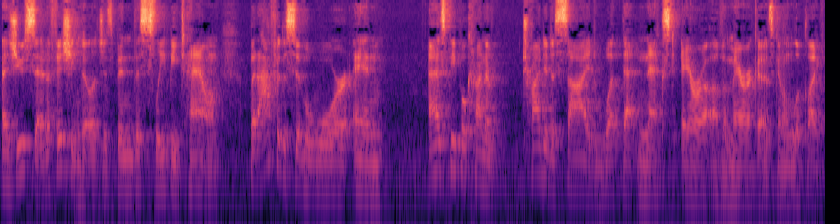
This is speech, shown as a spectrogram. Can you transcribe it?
as you said, a fishing village. It's been this sleepy town. But after the Civil War, and as people kind of try to decide what that next era of America is going to look like,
